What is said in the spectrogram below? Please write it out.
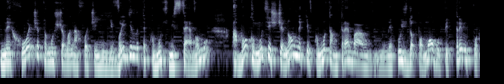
Не хоче, тому що вона хоче її виділити комусь місцевому або комусь із чиновників, кому там треба якусь допомогу, підтримку,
